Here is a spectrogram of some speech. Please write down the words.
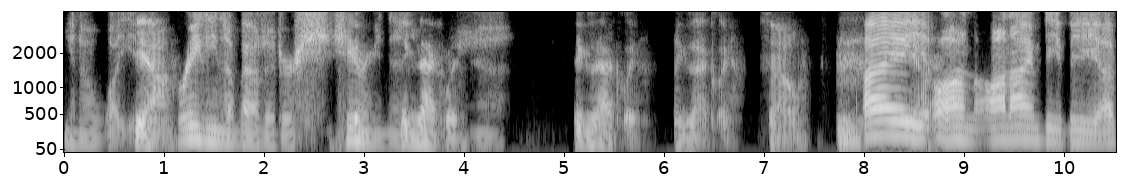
you know, what yeah, reading about it or hearing it. Exactly. Yeah. Exactly. Exactly. So I yeah. on on IMDb I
